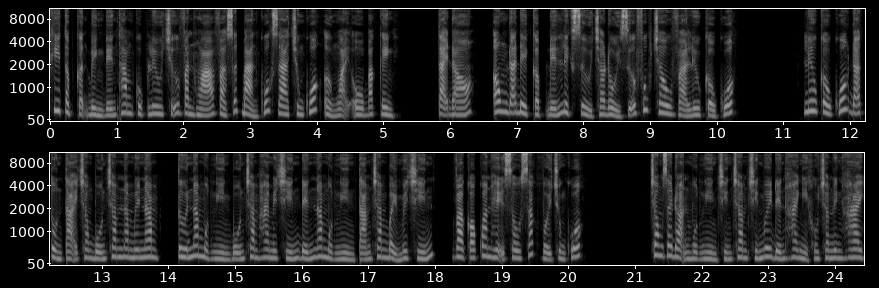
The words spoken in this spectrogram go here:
khi Tập Cận Bình đến thăm Cục Lưu trữ Văn hóa và Xuất bản Quốc gia Trung Quốc ở ngoại ô Bắc Kinh. Tại đó, ông đã đề cập đến lịch sử trao đổi giữa Phúc Châu và Lưu Cầu Quốc. Lưu Cầu Quốc đã tồn tại trong 450 năm, từ năm 1429 đến năm 1879 và có quan hệ sâu sắc với Trung Quốc. Trong giai đoạn 1990 đến 2002,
